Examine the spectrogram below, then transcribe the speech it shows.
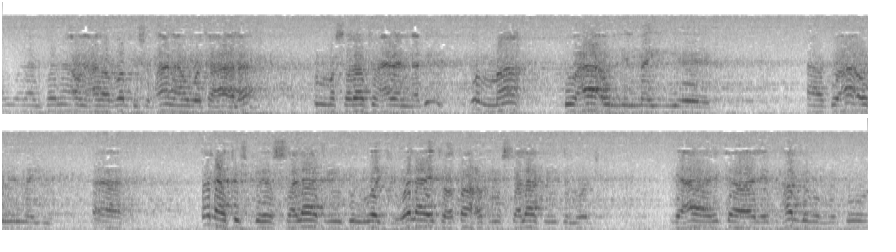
أولا ثناء على الرب سبحانه وتعالى ثم صلاة على النبي ثم دعاء للميت. آه دعاء للميت. آه فلا تشبه الصلاة من كل وجه ولا يتعطى حكم الصلاة من كل وجه. لتحرر الركوع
